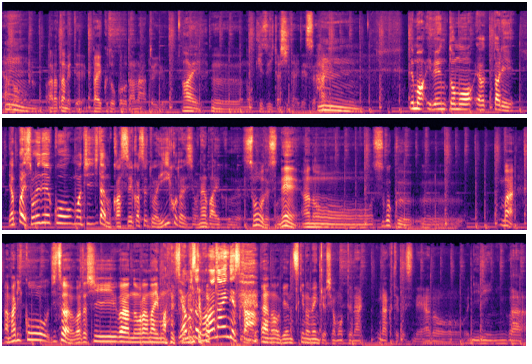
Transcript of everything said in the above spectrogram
あの、うん。改めてバイクどころだなというはい、うーのを気づいた次第です。うはい。んでまあイベントもやったりやっぱりそれでこう街自体も活性化するとかいいことですよねバイク。そうですね、あのーすごくうーまああまりこう実は私は乗らないものです山本さん乗らいないんですか？あの原付の免許しか持ってななくてですねあの二輪は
